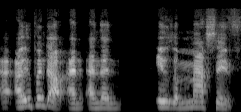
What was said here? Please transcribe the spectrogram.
I I opened up and and then it was a massive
